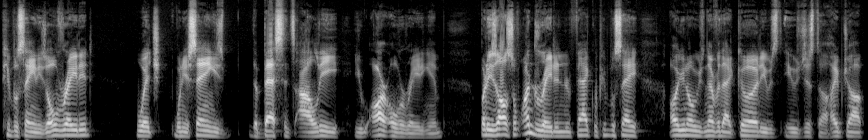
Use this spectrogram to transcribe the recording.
People saying he's overrated, which when you're saying he's the best since Ali, you are overrating him. But he's also underrated. In fact, when people say, "Oh, you know, he was never that good. He was he was just a hype job,"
